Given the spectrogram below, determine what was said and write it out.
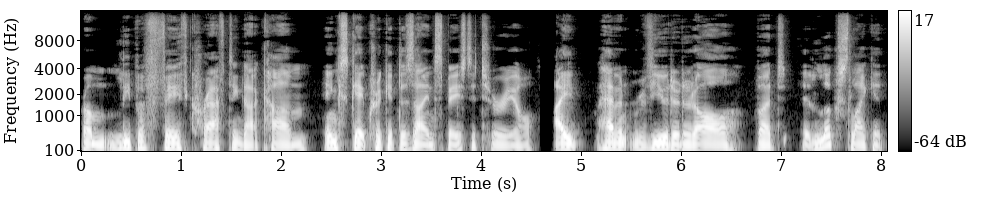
from leapoffaithcrafting.com, Inkscape Cricut Design Space tutorial. I haven't reviewed it at all, but it looks like it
